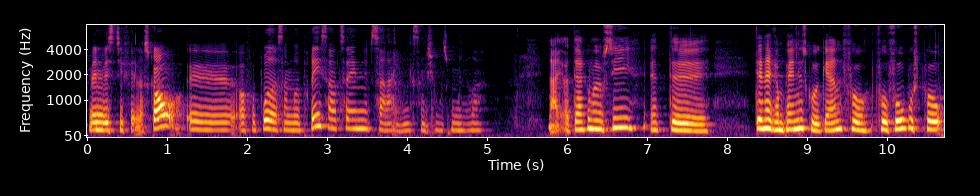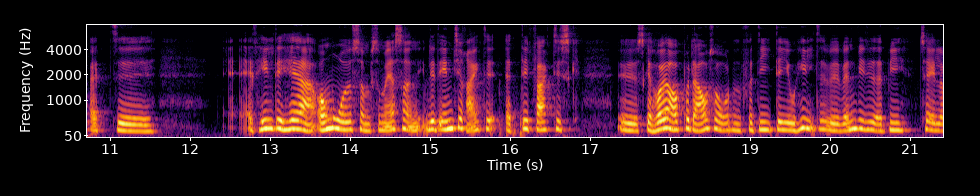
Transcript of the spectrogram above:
Men hvis de fælder skov øh, og forbryder sig mod Paris-aftalen, så er der ingen sanktionsmuligheder. Nej, og der kan man jo sige, at øh, den her kampagne skulle gerne få, få fokus på, at, øh, at hele det her område, som, som er sådan lidt indirekte, at det faktisk øh, skal højere op på dagsordenen, fordi det er jo helt øh, vanvittigt, at vi taler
